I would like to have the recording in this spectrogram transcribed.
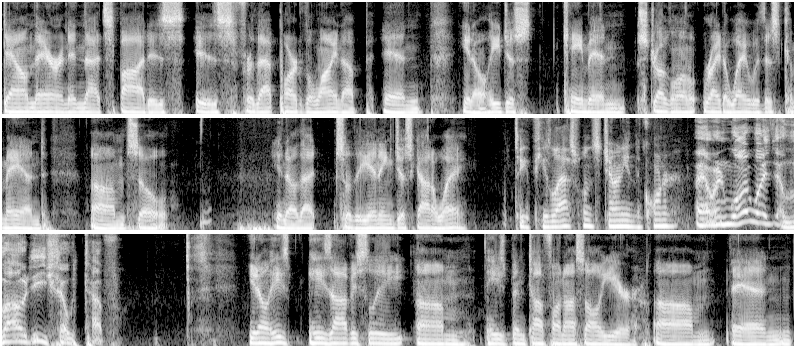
down there and in that spot is is for that part of the lineup, and you know he just came in struggling right away with his command. Um, so, you know that so the inning just got away. Take a few last ones, Johnny, in the corner. Aaron, why was Eovaldi so tough? You know, he's he's obviously um, he's been tough on us all year, um, and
